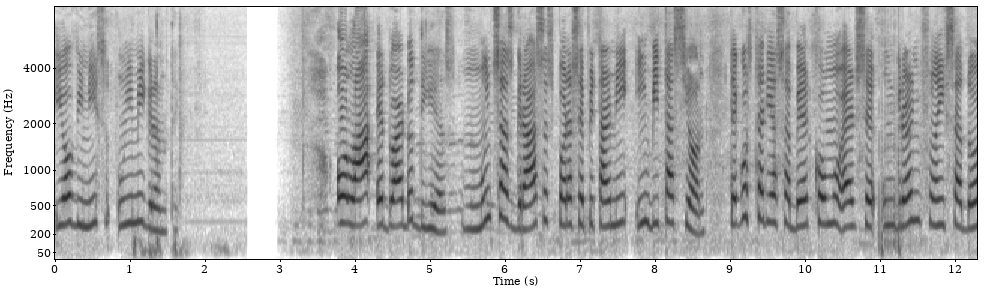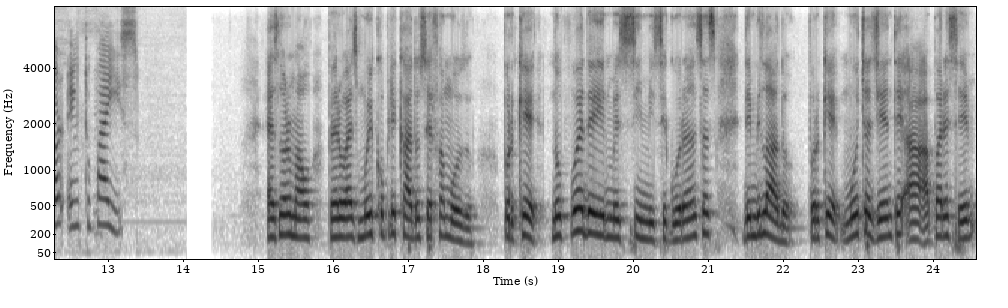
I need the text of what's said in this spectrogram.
e o Vinícius, um imigrante. Olá, Eduardo Dias. Muitas graças por aceitar minha invitação. Te gostaria de saber como é ser um grande influenciador em tu país? É normal, pero é muito complicado ser famoso porque não pode irme sem mis seguranças de mi lado, porque muita gente a aparecer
